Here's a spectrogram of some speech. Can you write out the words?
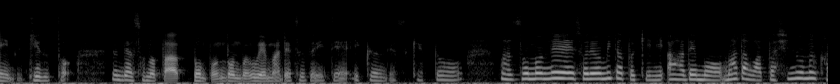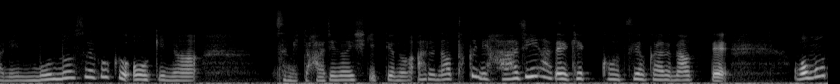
ェイムギルトでその他どんどんどんどん上まで続いていくんですけど、まあ、そのねそれを見た時にああでもまだ私の中にものすごく大きな罪と恥の意識っていうのがあるな特に恥がね結構強くあるなって思っ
